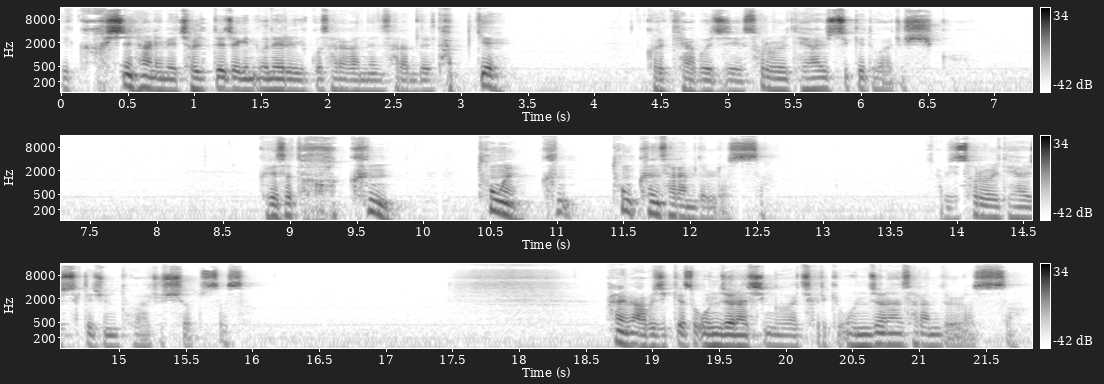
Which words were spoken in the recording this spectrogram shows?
이 크신 하나님의 절대적인 은혜를 입고 살아가는 사람들답게 그렇게 아버지 서로를 대할 수 있게 도와주시고 그래서 더 큰 통을 큰 통 큰 사람들로서 아버지 서로를 대할 수 있게 준 도와주시옵소서. 하나님 아버지께서 온전하신 것 같이 그렇게 온전한 사람들로서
